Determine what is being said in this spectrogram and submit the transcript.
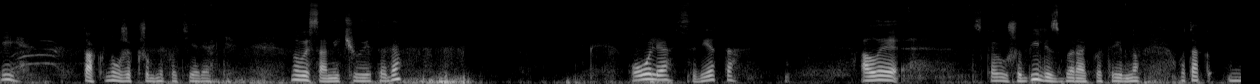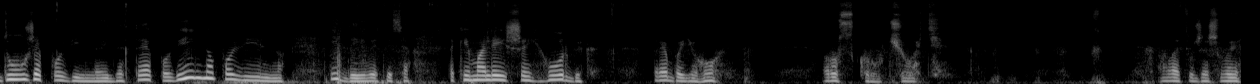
І так, ножик, щоб не потеряти. Ну, ви самі чуєте, да? Оля, Света. Але скажу, що білі збирати потрібно. Отак дуже повільно йдете, повільно, повільно. І дивитеся. Такий малейший горбик, треба його розкручувати. Але тут же ж ви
